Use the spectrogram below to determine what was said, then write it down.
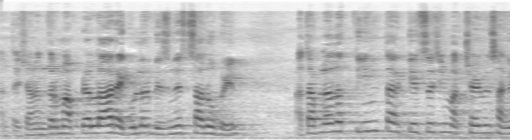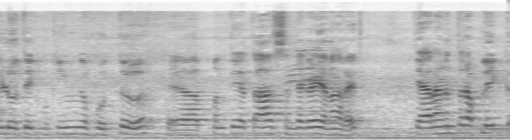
आणि त्याच्यानंतर मग आपल्याला रेग्युलर बिझनेस चालू होईल. आता आपल्याला तीन तारखेचं जी मागच्या वेळी मी सांगितलं होतं एक बुकिंग होतं पण ते आता आज संध्याकाळी येणार आहेत. त्यानंतर आपलं एक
